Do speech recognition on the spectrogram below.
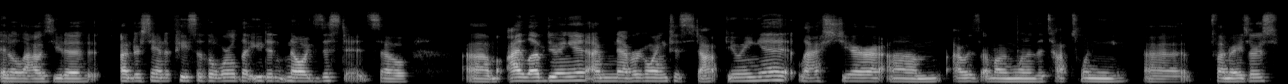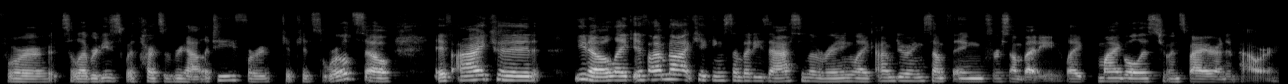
it allows you to understand a piece of the world that you didn't know existed. So um, I love doing it. I'm never going to stop doing it. Last year, um, I was among one of the top 20 uh, fundraisers for celebrities with Hearts of Reality for Give Kids the World. So if I could, you know, like if I'm not kicking somebody's ass in the ring, like I'm doing something for somebody. Like my goal is to inspire and empower.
